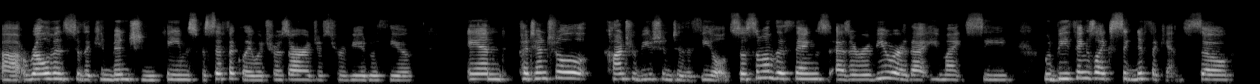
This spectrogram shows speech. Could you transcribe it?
uh, relevance to the convention theme specifically, which Rosaura just reviewed with you, and potential contribution to the field. So some of the things as a reviewer that you might see would be things like significance. So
